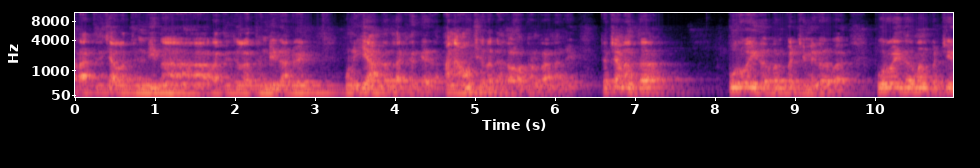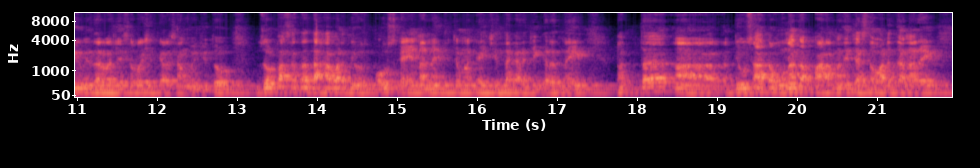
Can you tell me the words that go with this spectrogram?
रात्रीच्याला थंडी ना- रात्रीच्याला थंडी जाणवेल म्हणून ही अंदाज लक्षात घ्यायचा. आणि अंशतः ढगाळ वातावरण राहणार आहे. त्याच्यानंतर पूर्व विदर्भ पश्चिम विदर्भ. पूर्व विदर्भ पश्चिम विदर्भातल्या सर्व शेतकऱ्याला सांगू इच्छितो जवळपास आता दहा बारा दिवस पाऊस काय येणार नाही त्याच्यामुळे काही चिंता करायची गरज नाही. फक्त दिवसा आता उन्हाचा पारामध्ये जास्त वाढत जाणार आहे.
